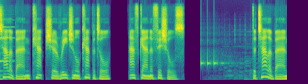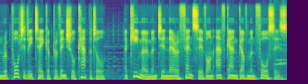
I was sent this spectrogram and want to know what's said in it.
Taliban capture regional capital, Afghan officials. The Taliban reportedly take a provincial capital, a key moment in their offensive on Afghan government forces.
